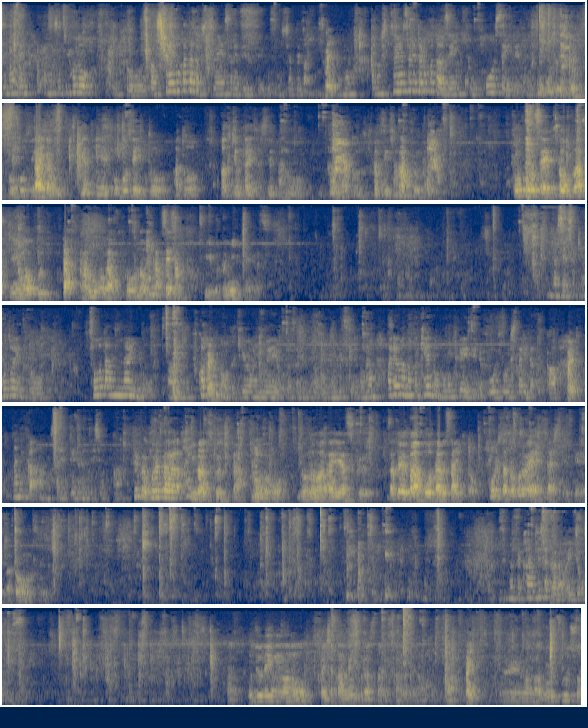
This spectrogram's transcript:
すみません。あの先ほど、えっと、学生の方が出演されてるということをおっしゃってたんですけれども、はい、あの出演されてる方は全員高校生で大丈夫ですか高校生大学いや、えー、高校生と、あと、ワクチンを打たれたあの、看護学校の学生さんあ、そうか。高校生とワクチンを打った看護学校の学生さんということになります。すみません、先ほど、えっと、相談内容、あの副反応と Q&A を出されてたと思うんですけれども、あれはなんか県のホームページで公表したりだとか、はい、何かあのされてるんでしょうか？というか、これから今作ったものをどんどん分かりやすく、例えばポータルサイト、こうしたところへ出していければと思っています。すみません、幹事社からは以上です。50例目のあの会社関連クラスターに関してなんですが、はい、これはまあ同一部署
